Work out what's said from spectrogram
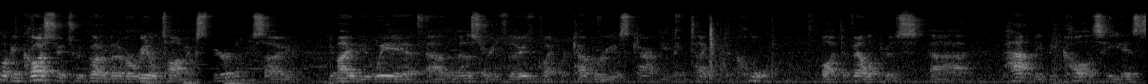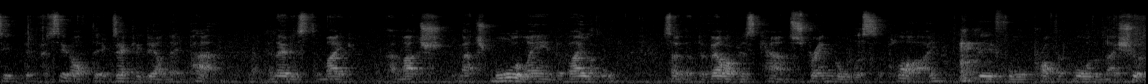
look, in Christchurch, we've got a bit of a real-time experiment. So, you may be aware, uh, the Ministry for Earthquake Recovery is currently being taken to court by developers, uh, partly because he has set, set off exactly down that path, and that is to make a much, much more land available so that developers can't strangle the supply and therefore profit more than they should.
